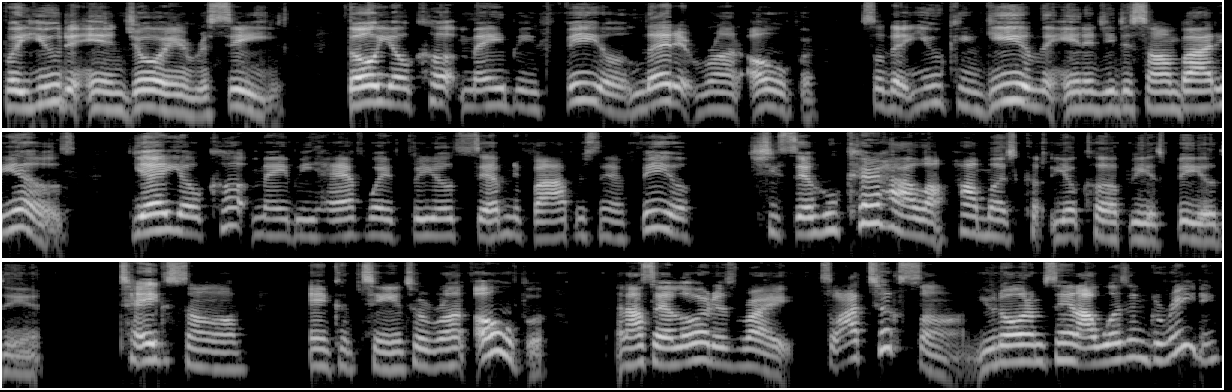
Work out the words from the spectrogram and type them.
for you to enjoy and receive. Though your cup may be filled, let it run over so that you can give the energy to somebody else. Yeah, your cup may be halfway filled, 75% filled. She said, Who care how long, how much cu- your cup is filled in? Take some and continue to run over. And I said, Lord is right. So I took some. You know what I'm saying? I wasn't greedy.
